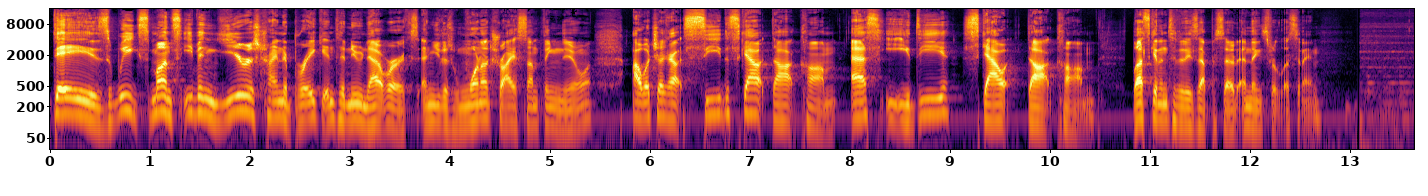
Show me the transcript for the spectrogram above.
days, weeks, months, even years trying to break into new networks and you just want to try something new, I would check out seedscout.com, S E E D scout.com. Let's get into today's episode and thanks for listening.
